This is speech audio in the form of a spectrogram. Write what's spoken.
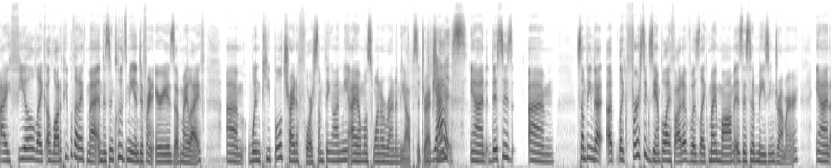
I feel like a lot of people that I've met and this includes me in different areas of my life, um, when people try to force something on me, I almost want to run in the opposite direction. Yes. And this is um something that uh, like first example I thought of was like my mom is this amazing drummer and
